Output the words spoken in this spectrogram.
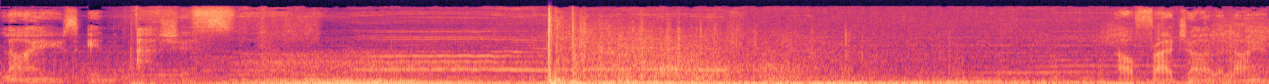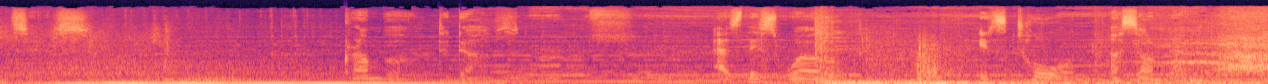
lies in ashes. Fragile alliances crumble to dust as this world is torn asunder.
